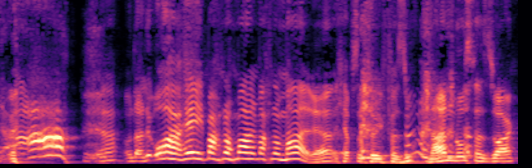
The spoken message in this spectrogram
Ja. ja. Und alle, oh, hey, mach noch mal, mach noch mal. Ja, ich habe es natürlich versucht, gnadenlos versagt.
